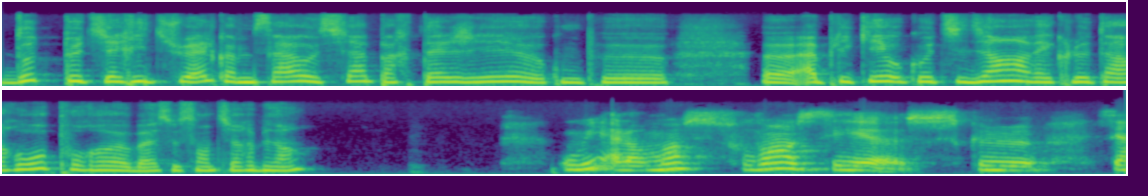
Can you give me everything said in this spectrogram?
d'autres petits rituels comme ça aussi à partager euh, qu'on peut appliquer au quotidien avec le tarot pour bah, se sentir bien? Oui, alors moi, souvent, c'est ce que c'est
